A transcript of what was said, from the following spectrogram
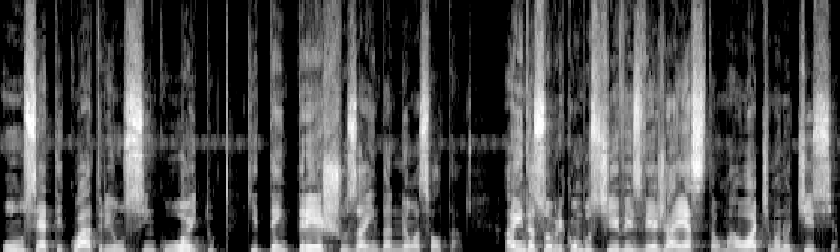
174 e 158, que têm trechos ainda não asfaltados. Ainda sobre combustíveis, veja esta, uma ótima notícia.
